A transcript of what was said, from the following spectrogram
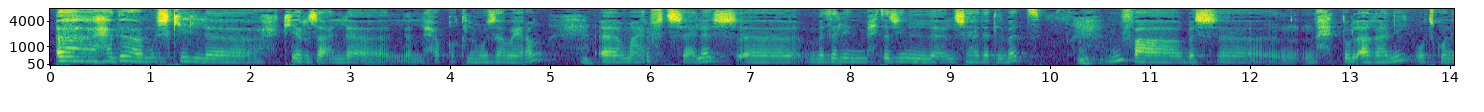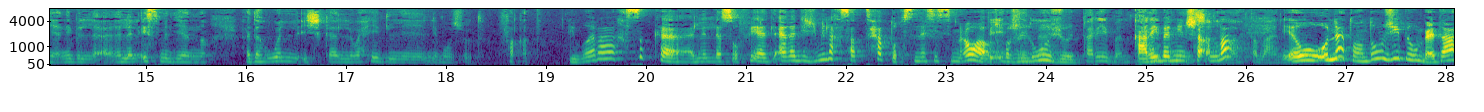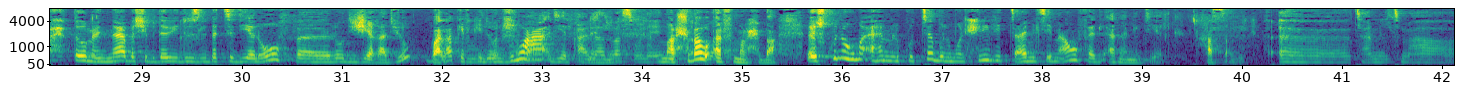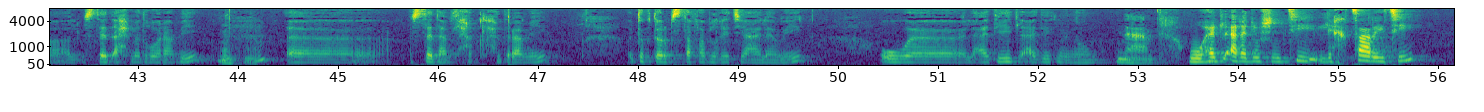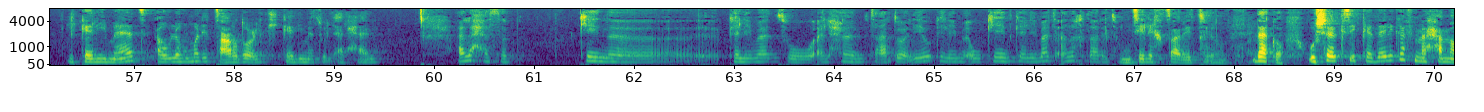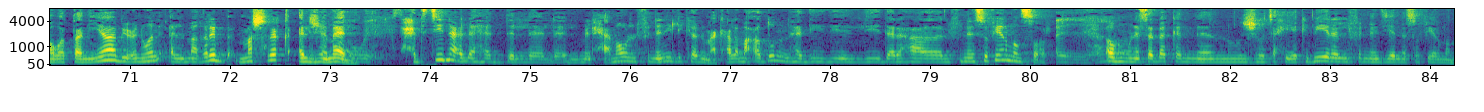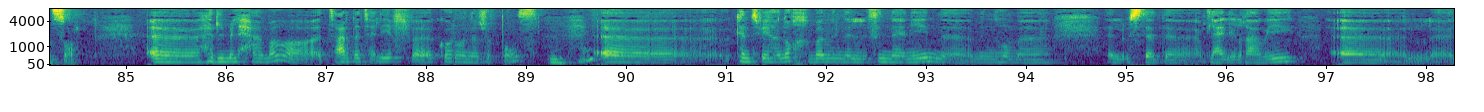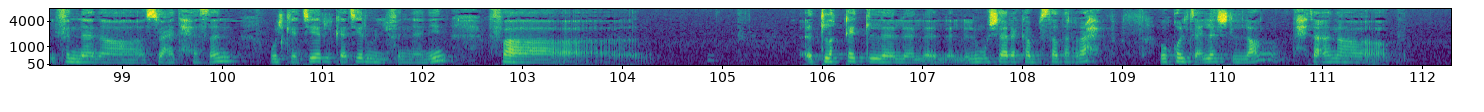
آه هذا مشكل آه، كيرجع للحقوق المجاورة. آه ما عرفتش علاش آه مازالين محتاجين ل- لشهادة البث. فباش آه نحطوا الأغاني وتكون يعني على الاسم ديالنا. هذا هو الإشكال الوحيد اللي موجود فقط. ايوا راه خصك لاله صوفيا هاد الأغاني جميلة خصها تحط وخص الناس يسمعوها وتخرج. للوجود. قريبا قريبا إن شاء الله. طبعا. وناتوندو نجيبهم بعدا حطوهم عندنا باش يبداو يدوز البث ديالهم في لو دي جي راديو. voilà كيف كيديروا. مجموعه ديال الفنانين مرحبا. والف مرحبا. شكون هما أهم الكتاب والملحنين اللي تعاملتي معاهم في هذه الأغاني ديالك؟ خاصة بك. آه، تعاملت مع الأستاذ أحمد غرابي. آه، أستاذ عبد الحق الحضرامي الدكتور مصطفى بلغيتي علاوي والعديد العديد منهم. نعم. وهاد الأغاني واش انت اللي اختاريتي الكلمات أو هما اللي تعرضوا عليك الكلمات والألحان؟ على حسب. كاين آه، كلمات وألحان تعرضوا عليا وكاين كلمات أنا اختاريتهم. انت اللي اختاريتيهم. d'accord. وشاركتي كذلك في ملحمة وطنية بعنوان المغرب مشرق الجمال. oui. حدثينا على هاد ال- الملحمة والفنانين اللي كانوا معك. على ما أظن هذه اللي دارها الفنان سفيان منصور. اييه أو بالمناسبه كنوجهوا تحية كبيرة للفنان ديالنا سفيان منصور. آه هاد الملحمة تعرضت عليا في كورونا je pense. آه كانت فيها نخبة من الفنانين آه، منهم آه، الأستاذ عبد العالي الغاوي آه الفنانة سعاد حسن والكثير الكثير من الفنانين. ف تلقيت ال- ال- ال- المشاركة بصدر رحب وقلت علاش لا؟ حتى أنا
